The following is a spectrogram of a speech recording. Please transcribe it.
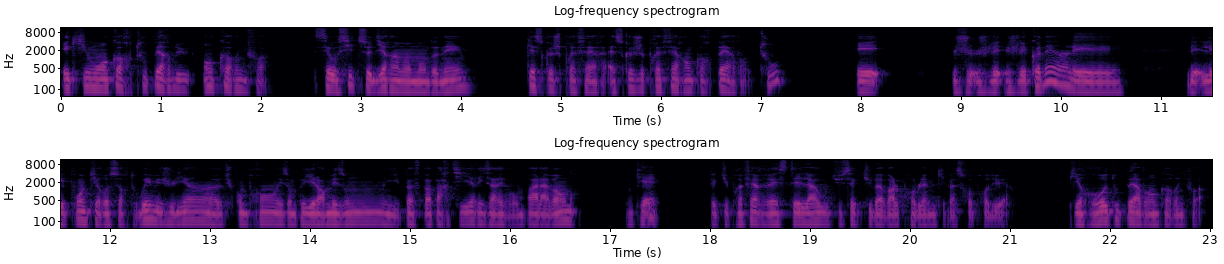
et qui ont encore tout perdu encore une fois, c'est aussi de se dire à un moment donné, qu'est-ce que je préfère? Est-ce que je préfère encore perdre tout? Et je, les, je les connais, hein, les, les, points qui ressortent. Oui, mais Julien, tu comprends, ils ont payé leur maison, ils peuvent pas partir, ils arriveront pas à la vendre. Ok. Fait que tu préfères rester là où tu sais que tu vas avoir le problème qui va se reproduire. Puis re-tout perdre encore une fois.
